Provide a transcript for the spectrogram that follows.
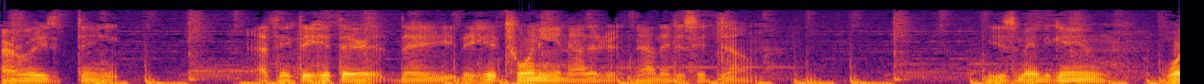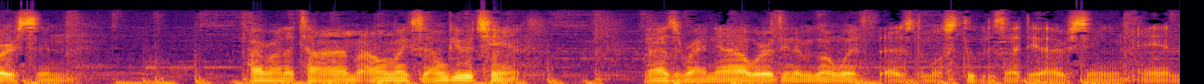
I really think I think they hit their they they hit 20 and now they now they just hit dumb. You just made the game worse and probably around that time I don't like say I don't give it a chance. But as of right now, with everything that we're going with, that's the most stupidest idea I've ever seen and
